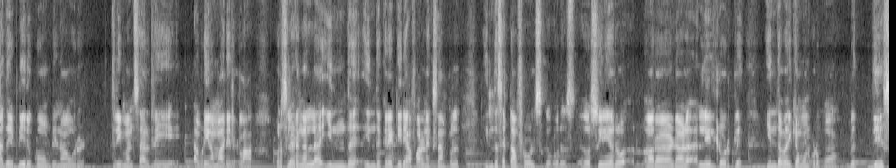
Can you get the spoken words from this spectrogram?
அது எப்படி இருக்கும் அப்படின்னா ஒரு த்ரீ மந்த் சேலரி அப்படிங்கிற மாதிரி இருக்கலாம். ஒரு சில இடங்களில் இந்த இந்த கிரைட்டீரியா ஃபார் அன் எக்ஸாம்பிள் இந்த செட் ஆஃப் ரோல்ஸுக்கு ஒரு ஒரு சீனியர் ஒரு லீட் ரோடுக்கு இந்த வரைக்கும் அமௌண்ட் கொடுப்போம். With these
